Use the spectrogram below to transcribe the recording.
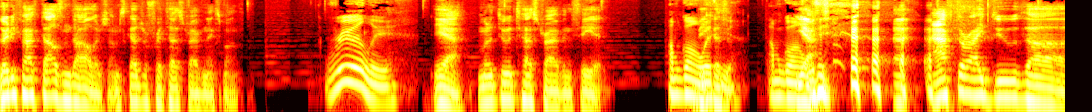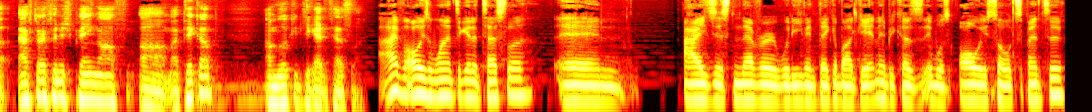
$35,000. I'm scheduled for a test drive next month. Really? Yeah, I'm going to do a test drive and see it. I'm going Because- with you. I'm going Yeah. with you. Uh, after I do the, after I finish paying off uh, my pickup, I'm looking to get a Tesla. I've always wanted to get a Tesla, and I just never would even think about getting it because it was always so expensive.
